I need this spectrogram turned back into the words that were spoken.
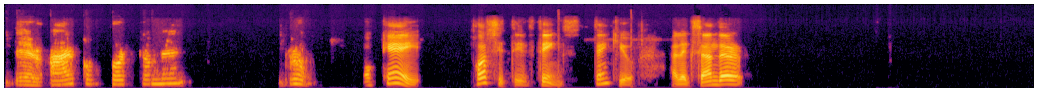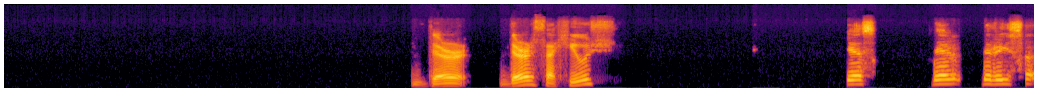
There are comfortable rooms. Okay, positive things. Thank you. Alexander, there, there's a huge, Yes, there there is a,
